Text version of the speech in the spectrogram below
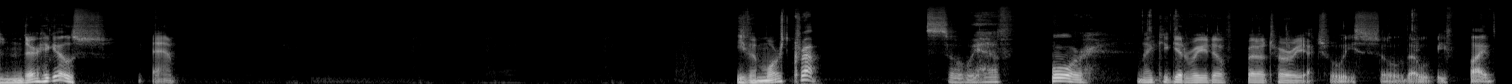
And there he goes. Damn. Even more scrap. So we have four. And I could get rid of Predatory actually. So that would be five,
